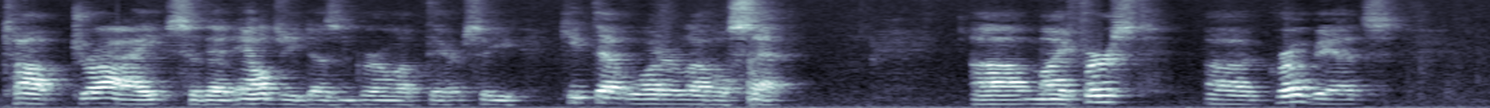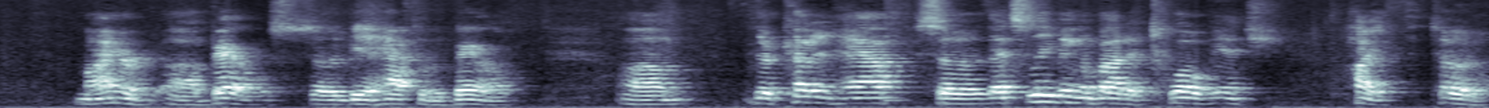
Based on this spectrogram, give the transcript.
top dry so that algae doesn't grow up there. So you keep that water level set. Uh, my first uh, grow beds, mine are uh, barrels, so it'd be a half of a barrel. Um, they're cut in half, so that's leaving about a 12 inch height total.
